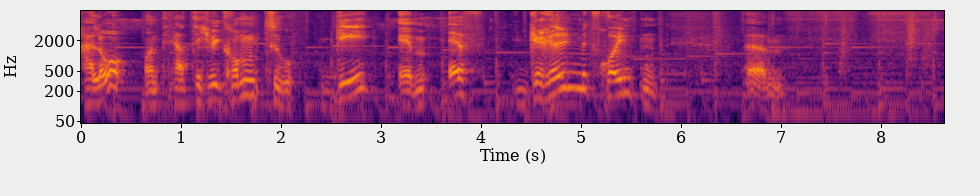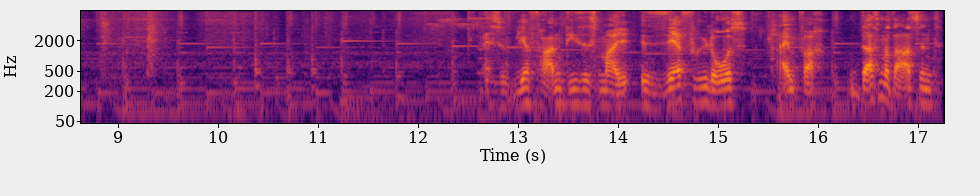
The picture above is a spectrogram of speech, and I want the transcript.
Hallo und herzlich willkommen zu GMF Grillen mit Freunden. Ähm also wir fahren dieses Mal sehr früh los. Einfach, dass wir da sind,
